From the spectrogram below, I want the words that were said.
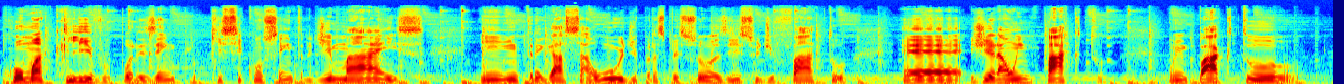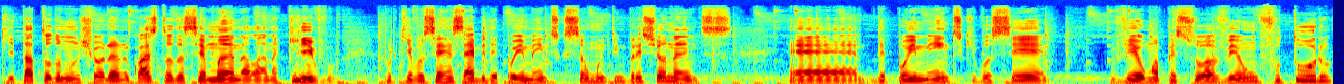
como a Clivo, por exemplo, que se concentra demais em entregar saúde para as pessoas, isso de fato é, gerar um impacto, um impacto que está todo mundo chorando quase toda semana lá na Clivo, porque você recebe depoimentos que são muito impressionantes. É, depoimentos que você ver uma pessoa ver um futuro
